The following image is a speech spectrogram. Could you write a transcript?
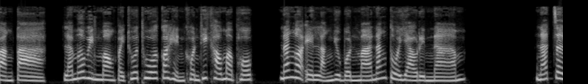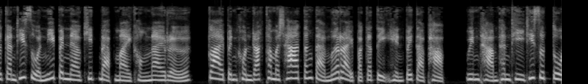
บางตา และเมื่อวินมองไปทั่วๆ ก็เห็นคนที่เขามาพบ นั่งงอเอ็นหลังอยู่บนม้านั่งตัวยาวริมน้ำนัดเจอกันที่สวนนี่เป็นแนวคิดแบบใหม่ของนายเหรอ กลายเป็นคนรักธรรมชาติตั้งแต่เมื่อไหร่ปกติเห็นไปแต่ผับ วินถามทันทีที่สุดตัว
